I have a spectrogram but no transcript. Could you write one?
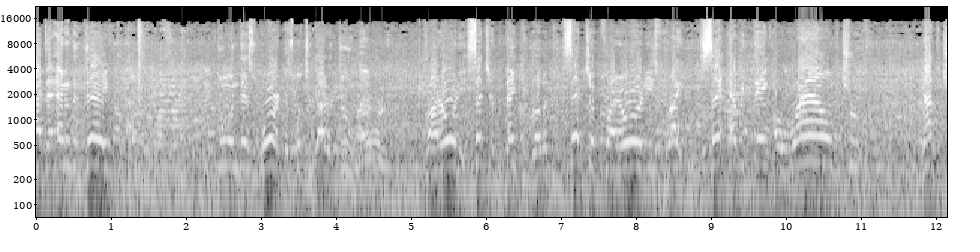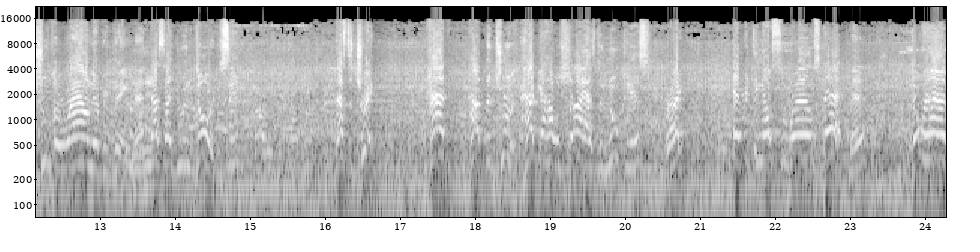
At the end of the day, doing this work is what you gotta do, man. Priorities. Set your thank you, brother. Set your priorities right. Set everything around the truth. Not the truth around everything, man. Mm-hmm. That's how you endure, you see? That's the trick. Have have the truth. Have Yahweh Shai as the nucleus, right? Everything else surrounds that, man. Don't have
